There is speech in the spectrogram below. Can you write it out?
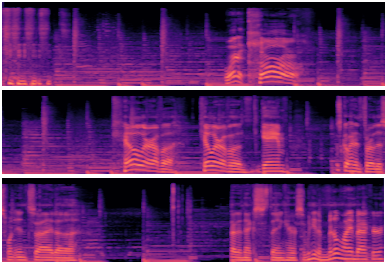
-man. what a killer killer of a killer of a game. Let's go ahead and throw this one inside uh inside the next thing here. So we need a middle linebacker.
